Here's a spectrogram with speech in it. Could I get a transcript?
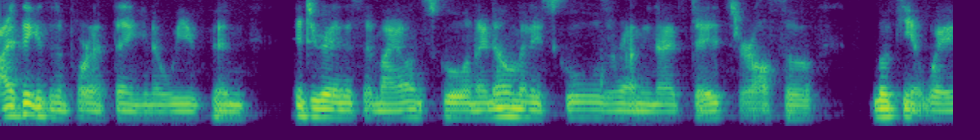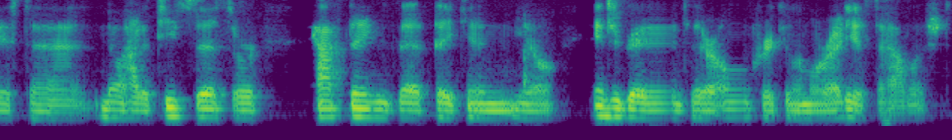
I think it's an important thing. You know, we've been integrating this in my own school. And I know many schools around the United States are also looking at ways to know how to teach this or have things that they can, you know, integrate into their own curriculum already established.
